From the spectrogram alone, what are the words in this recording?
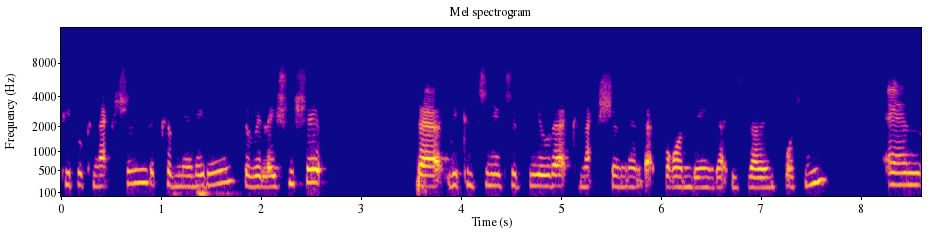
people connection, the community, the relationship, that we continue to build that connection and that bonding that is very important and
